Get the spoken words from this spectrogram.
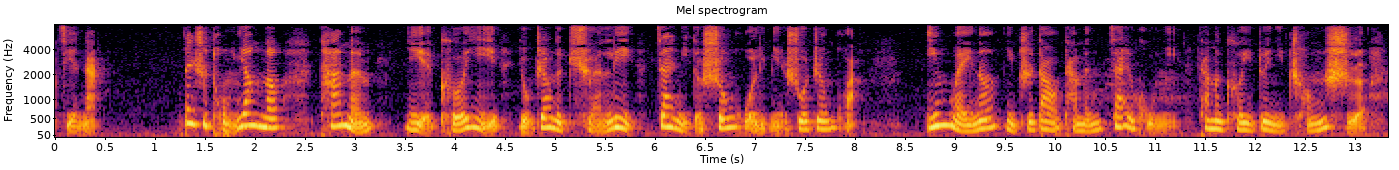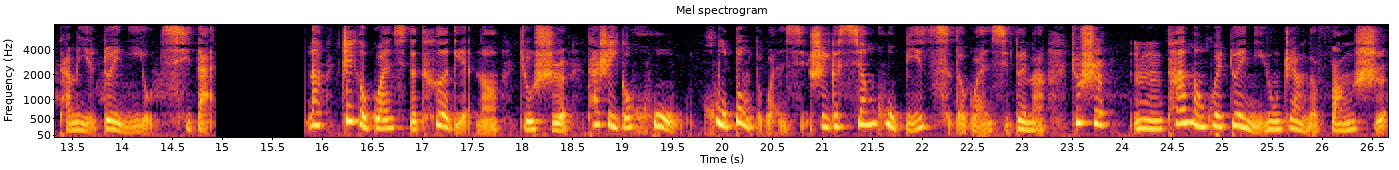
接纳。但是同样呢，他们也可以有这样的权利，在你的生活里面说真话，因为呢，你知道他们在乎你，他们可以对你诚实，他们也对你有期待。那这个关系的特点呢，就是它是一个互互动的关系，是一个相互彼此的关系，对吗？就是，嗯，他们会对你用这样的方式，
